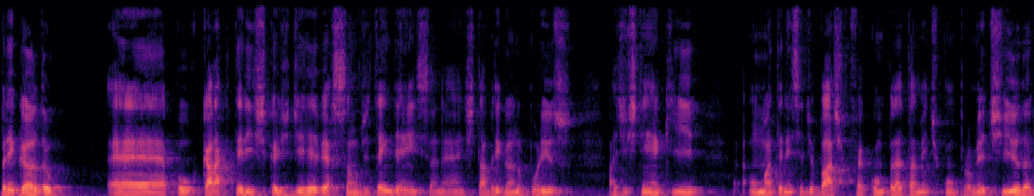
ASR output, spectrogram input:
brigando é, por características de reversão de tendência. Né? A gente está brigando por isso. A gente tem aqui uma tendência de baixo que foi completamente comprometida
